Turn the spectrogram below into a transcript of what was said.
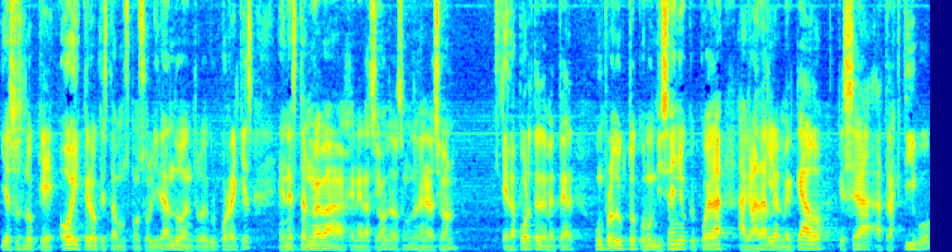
Y eso es lo que hoy creo que estamos consolidando dentro del Grupo Requies en esta nueva generación, la segunda generación, el aporte de meter un producto con un diseño que pueda agradarle al mercado, que sea atractivo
